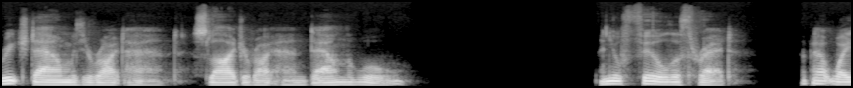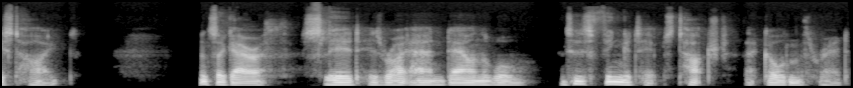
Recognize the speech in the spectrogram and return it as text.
reach down with your right hand, slide your right hand down the wall, and you'll feel the thread about waist height. And so Gareth slid his right hand down the wall until his fingertips touched that golden thread.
